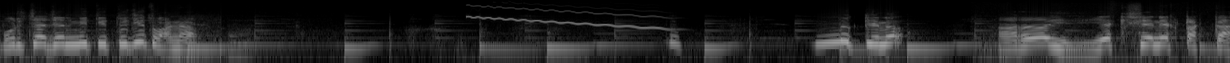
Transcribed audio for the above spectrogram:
पुढच्या जन्मी ती तुझीच होणार. नक्की ना? अरे एकशे एक टक्का.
